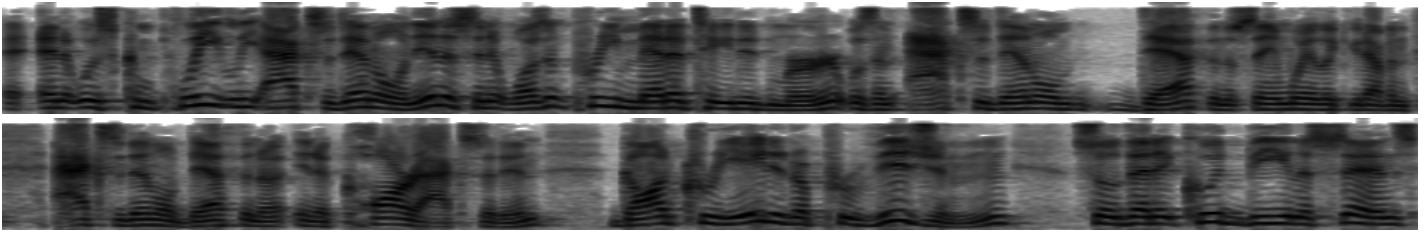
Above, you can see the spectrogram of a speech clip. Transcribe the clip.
and it was completely accidental and innocent. It wasn't premeditated murder. It was an accidental death in the same way like you'd have an accidental death in a, in a car accident. God created a provision so that it could be, in a sense,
